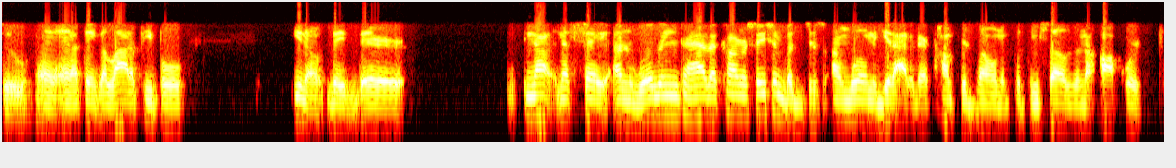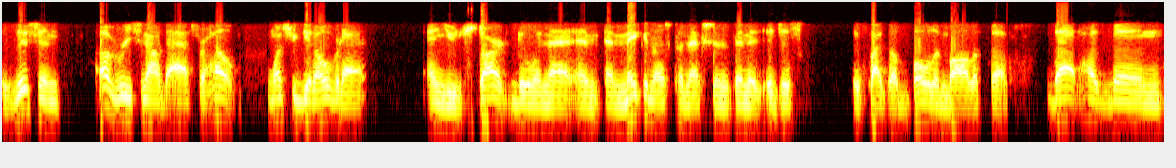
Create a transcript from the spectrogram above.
to. And, and I think a lot of people, you know, they they're not necessarily unwilling to have that conversation, but just unwilling to get out of their comfort zone and put themselves in an awkward position of reaching out to ask for help. Once you get over that and you start doing that and, and making those connections, then it, it just it's like a bowling ball effect. That has been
